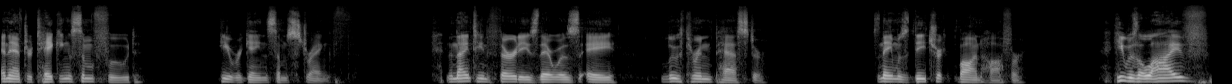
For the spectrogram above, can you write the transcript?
And after taking some food, he regained some strength. In the 1930s, there was a Lutheran pastor. His name was Dietrich Bonhoeffer. He was alive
